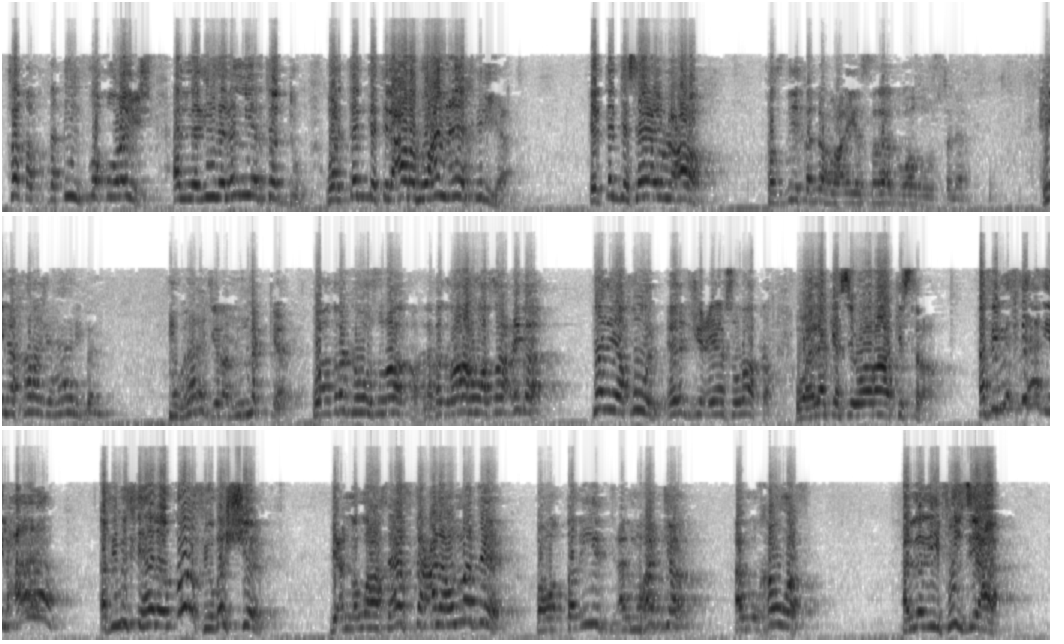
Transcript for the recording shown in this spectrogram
فقط ثقيف وقريش الذين لم يرتدوا وارتدت العرب عن آخرها. ارتد سائر العرب. تصديقا له عليه الصلاة والسلام. حين خرج هاربا مهاجرا من مكة وأدركه سراقة لقد رآه وصاحبه. ماذا يقول؟ ارجع يا سراقة ولك سوارا كسرى أفي مثل هذه الحالة؟ أفي مثل هذا الظرف يبشر بأن الله سيفتح على أمته وهو الطريد المهجر المخوف الذي فزع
